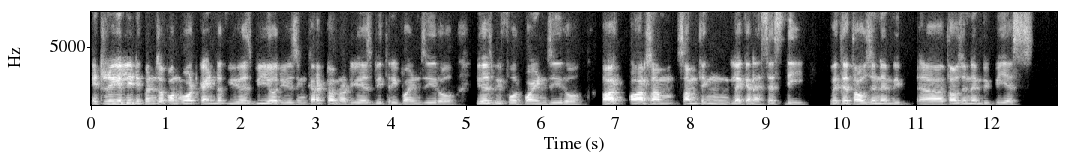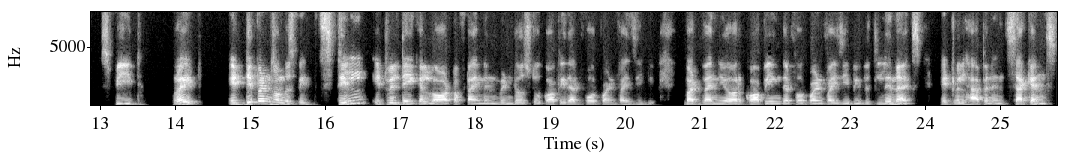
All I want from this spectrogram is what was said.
It really depends upon what kind of usb you're using correct or not? Usb 3.0 usb 4.0 or or some something like an ssd with a 1000 mb uh, 1000 mbps speed right it depends on the speed still it will take a lot of time in windows to copy that 4.5 gb but when you're copying that 4.5 gb with linux it will happen in seconds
